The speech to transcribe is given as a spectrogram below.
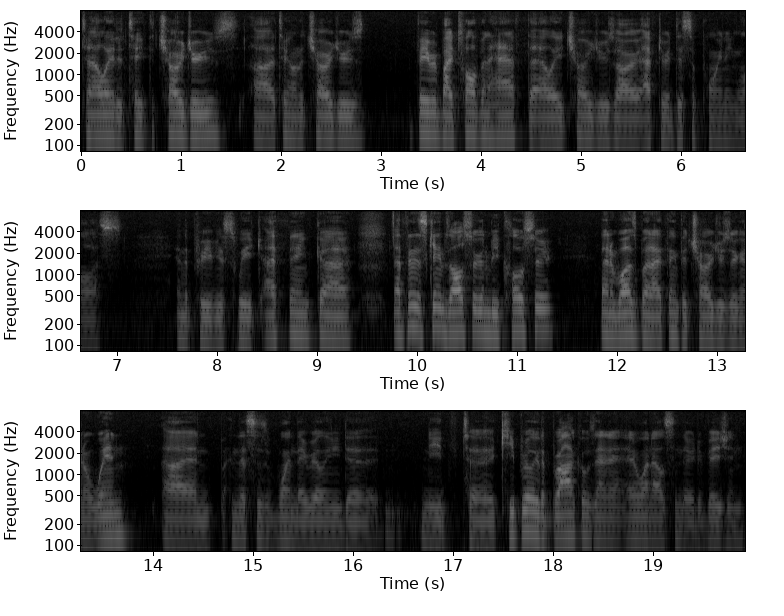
to LA to take the Chargers, uh, take on the Chargers. Favored by 12 and a half, the LA Chargers are after a disappointing loss in the previous week. I think uh, I think this game's also going to be closer than it was, but I think the Chargers are going to win, uh, and and this is when they really need to need to keep really the Broncos and anyone else in their division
